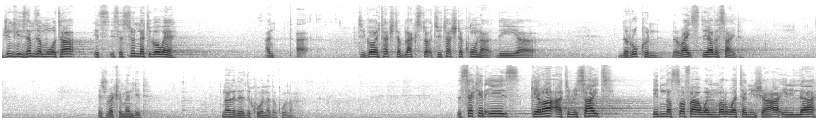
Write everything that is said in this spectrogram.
drinking Zamzam water, it's, it's a sunnah to go where? And uh, to go and touch the black sto- to touch the corner, the uh, the rukun, the right, the other side. Is recommended. No, no, there's the corner, the corner. The second is qira'ah to recite. إن الصفا والمروة من شعائر الله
